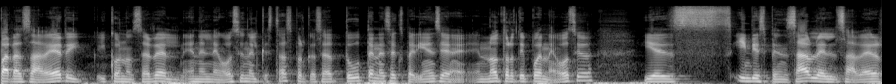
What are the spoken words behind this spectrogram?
para saber y, conocer el, en el negocio en el que estás, porque o sea, tú tenés experiencia en otro tipo de negocio y es indispensable el saber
